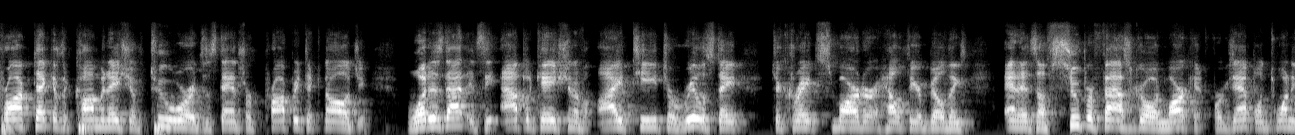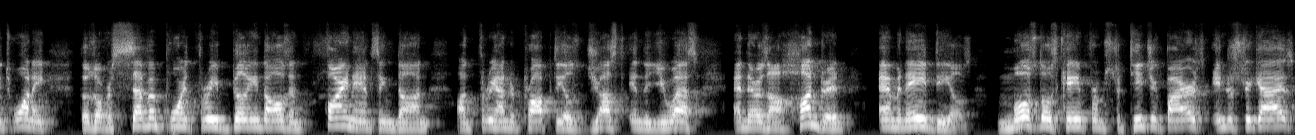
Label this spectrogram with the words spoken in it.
Prop Tech is a combination of two words and stands for property technology. What is that? It's the application of IT to real estate to create smarter, healthier buildings. And it's a super fast growing market. For example, in 2020, there's over $7.3 billion in financing done on 300 prop deals just in the US. And there's 100 M&A deals. Most of those came from strategic buyers, industry guys,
